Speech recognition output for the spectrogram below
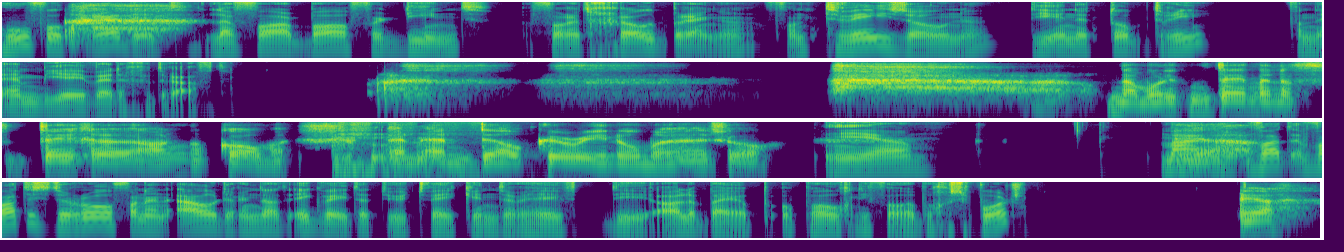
hoeveel credit LeVar Ball verdient voor het grootbrengen van twee zonen die in de top drie van de NBA werden gedraft. Nou moet ik meteen met een tegenhanger komen. en, en Del Curry noemen en zo. Ja. Maar Wat, wat is de rol van een ouder in dat? Ik weet dat u twee kinderen heeft die allebei op, op hoog niveau hebben gesport. Ja.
